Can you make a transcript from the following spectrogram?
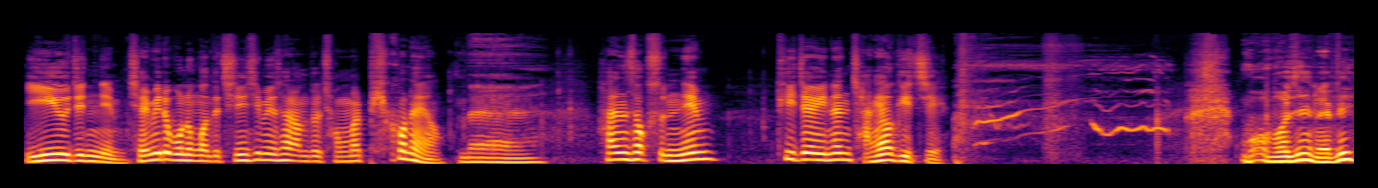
이유진님 재미로 보는 건데 진심인 사람들 정말 피곤해요. 네. 한석수님 TJ는 장혁이지. 뭐, 뭐지, 랩이?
